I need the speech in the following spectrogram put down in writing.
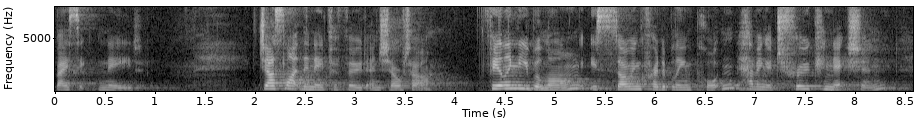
basic need, just like the need for food and shelter. Feeling you belong is so incredibly important. Having a true connection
